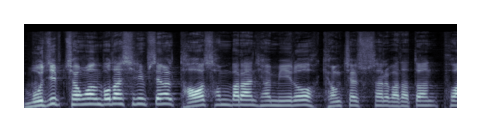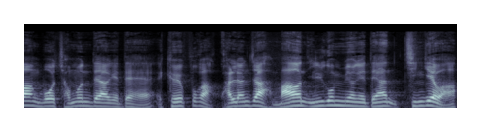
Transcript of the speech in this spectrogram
모집 정원보다 신입생을 더 선발한 혐의로 경찰 수사를 받았던 포항 모 전문대학에 대해 교육부가 관련자 47명에 대한 징계와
